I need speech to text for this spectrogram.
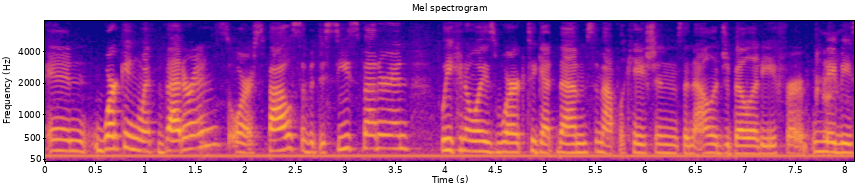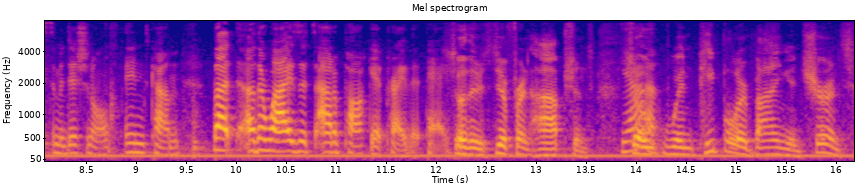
in working with veterans or a spouse of a deceased veteran, we can always work to get them some applications and eligibility for maybe some additional income. But otherwise, it's out-of-pocket private pay. So there's different options. So Yeah. when people are buying insurance,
